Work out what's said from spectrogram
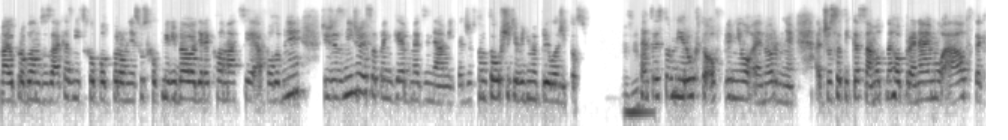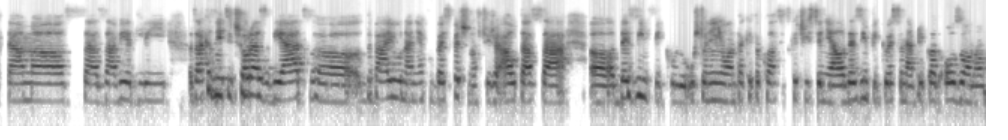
majú problém so zákazníckou podporou, nie sú schopní vybávať reklamácie a podobne. Čiže znižuje sa ten gap medzi nami, takže v tomto určite vidíme príležitosť. Mm-hmm. Ten cestovný ruch to ovplyvnilo enormne. A čo sa týka samotného prenajmu aut, tak tam uh, sa zaviedli, zákazníci čoraz viac uh, dbajú na nejakú bezpečnosť, čiže auta sa uh, dezinfikujú. Už to nie je len takéto klasické čistenie, ale dezinfikuje sa napríklad ozónom.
